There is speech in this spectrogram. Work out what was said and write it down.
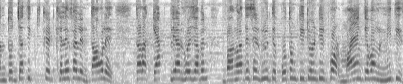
আন্তর্জাতিক ক্রিকেট খেলে ফেলেন, তাহলে তারা ক্যাপ প্লেয়ার হয়ে যাবেন। বাংলাদেশের বিরুদ্ধে প্রথম টি টোয়েন্টির পর মায়াঙ্ক এবং নীতিশ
